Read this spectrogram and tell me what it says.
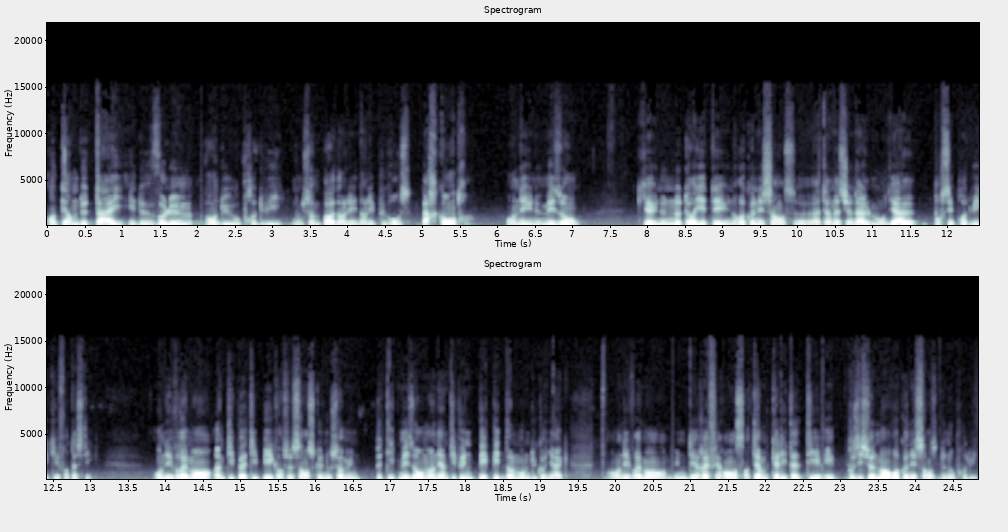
En termes de taille et de volume vendu ou produit, nous ne sommes pas dans les, dans les plus grosses. Par contre, on est une maison qui a une notoriété, une reconnaissance euh, internationale, mondiale pour ses produits qui est fantastique. On est vraiment un petit peu atypique en ce sens que nous sommes une petite maison, mais on est un petit peu une pépite dans le monde du cognac. On est vraiment une des références en termes qualitatifs et positionnement, reconnaissance de nos produits.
